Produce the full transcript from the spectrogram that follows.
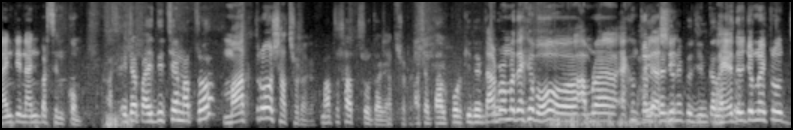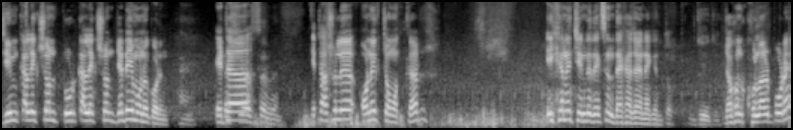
নাইনটি নাইন পার্সেন্ট কম। আচ্ছা এটা প্রাইস দিচ্ছেন মাত্র? মাত্র সাতশো টাকা। মাত্র সাতশো টাকা। 700 টাকা। আচ্ছা তারপর কি দেখব? তারপর আমরা দেখাবো আমরা এখন চলে আসি। একটু জিম ভাইয়াদের জন্য একটু জিম কালেকশন ট্যুর কালেকশন যেটাই মনে করেন। হ্যাঁ এটা এটা আসলে অনেক চমৎকার। এখানে চেনটা দেখছেন দেখা যায় না কিন্তু। জি জি। যখন খোলার পরে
